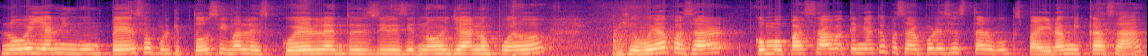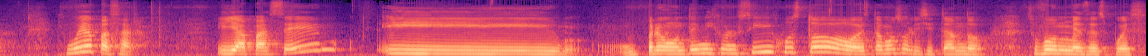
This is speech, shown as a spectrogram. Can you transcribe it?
no veía ningún peso porque todos iban a la escuela, entonces yo decía, no, ya no puedo. Dije, voy a pasar, como pasaba, tenía que pasar por ese Starbucks para ir a mi casa, dije, voy a pasar. Y ya pasé y pregunté y me dijeron, sí, justo estamos solicitando. Eso fue un mes después.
